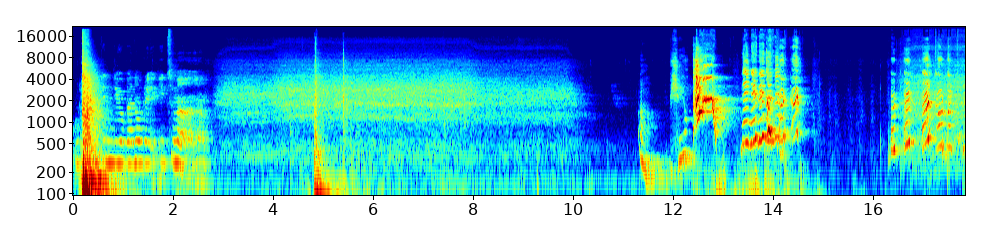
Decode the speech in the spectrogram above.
Oraya gidin diyor ben oraya gitmem. Aa, bir şey yok. Ne ne ne ne ne ört ört. Ört ört ört oradaki.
